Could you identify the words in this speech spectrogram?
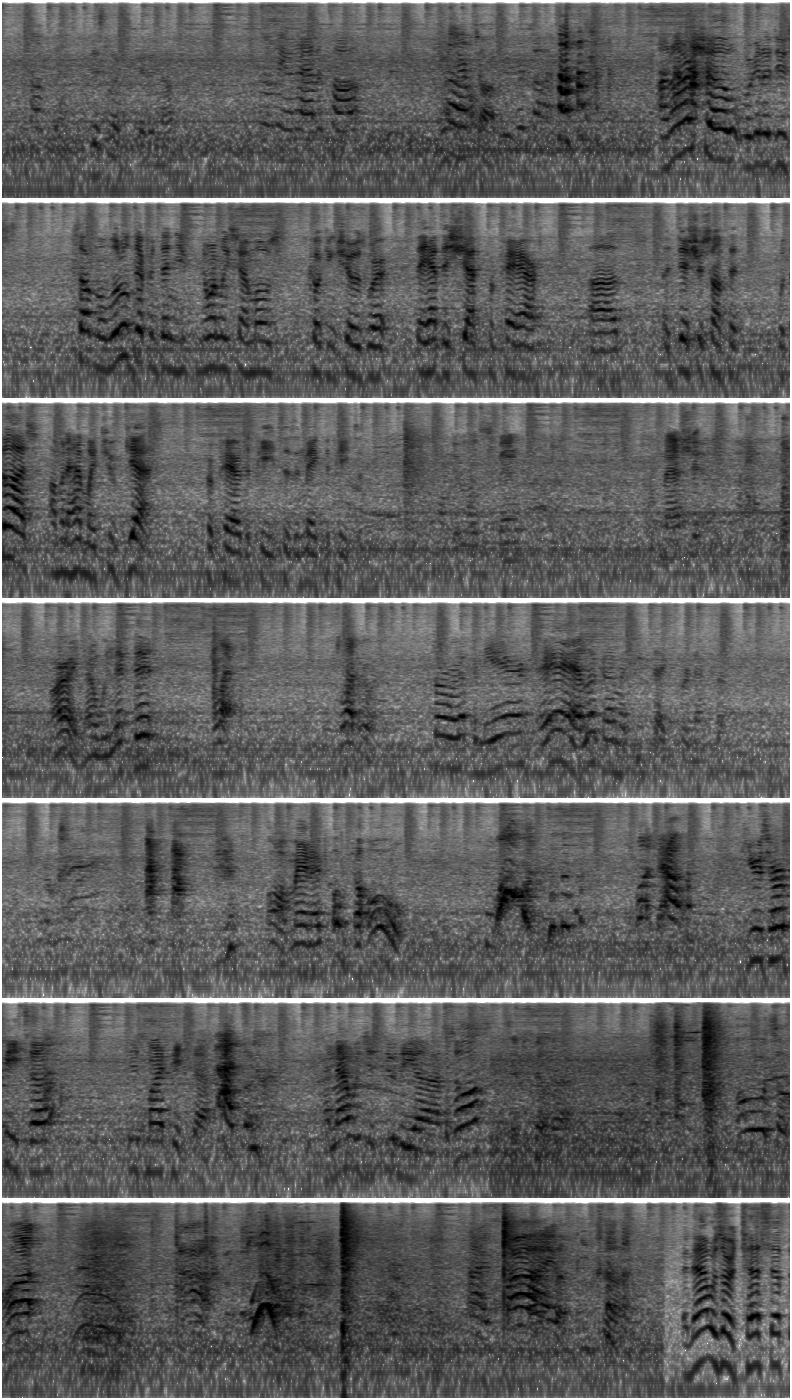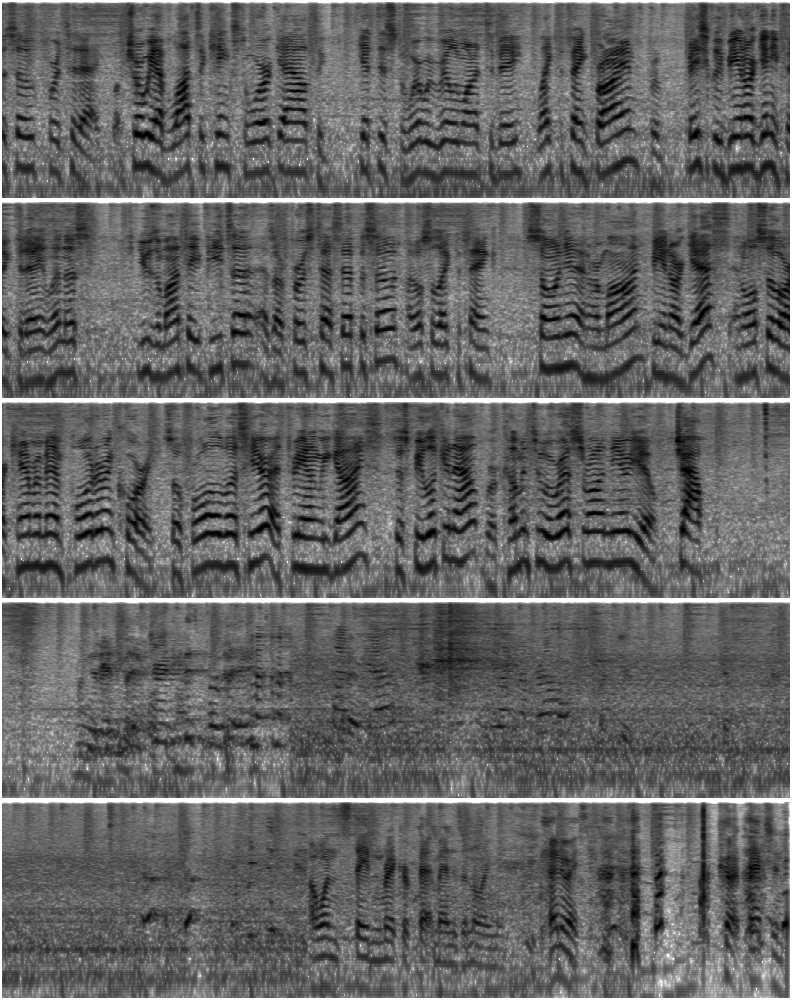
this looks good enough. don't even have a top. Use your top. On our show, we're gonna do something a little different than you normally see on most cooking shows where they have the chef prepare uh, a dish or something. With us, I'm gonna have my two guests prepare the pizzas and make the pizzas. Give it a little spin. Mash it. All right, now we lift it. Slap. Slap it around. Throw it up in the air. Yeah, look, I'm a pizza expert now. oh man, I poked a hole. Whoa! Watch out. Here's her pizza. Here's my pizza. That's Look. not. And now we just do the uh, sauce. Oh, it's so hot. High five. And that was our test episode for today. I'm sure we have lots of kinks to work out to get this to where we really want it to be. I'd like to thank Brian for basically being our guinea pig today and letting us use Amante Pizza as our first test episode. I'd also like to thank Sonia and Herman being our guests and also our cameraman Porter and Corey. So for all of us here at Three Hungry Guys, just be looking out. We're coming to a restaurant near you. Ciao. During this moment. You like an umbrella. I want to stay in record. Fat man is annoying me. Anyways, cut action.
